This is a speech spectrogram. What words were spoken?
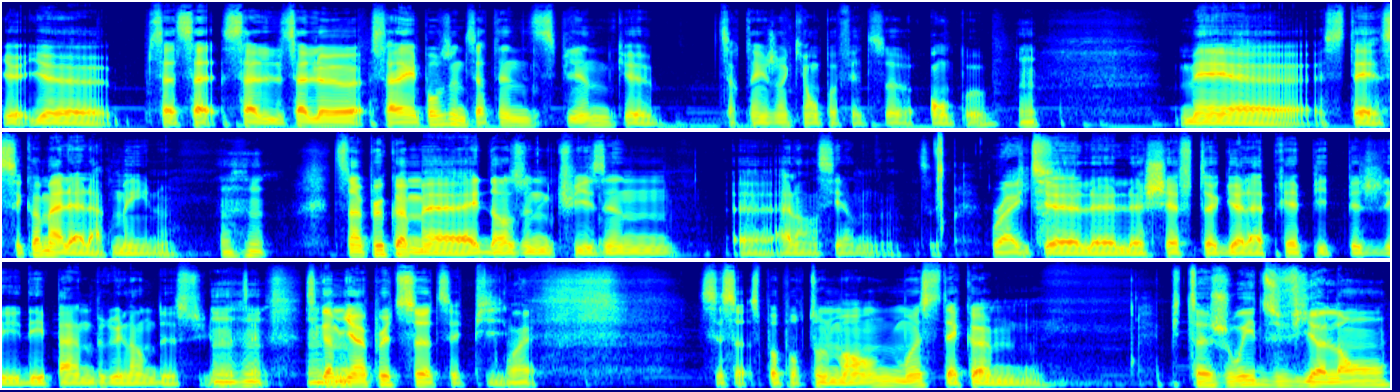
y a- y a- ça, ça, ça, ça, le- ça impose une certaine discipline que certains gens qui n'ont pas fait ça n'ont pas. Mm. Mais euh, c'était- c'est comme aller à l'armée. là. Mhm. C'est un peu comme euh, être dans une cuisine euh, à l'ancienne. là, sais. Puis Right. que le, le chef te gueule après, puis il te pitche des, des pannes brûlantes dessus. là. Mhm. C'est comme, il y a un peu de ça. Puis Ouais. c'est ça, c'est pas pour tout le monde. Moi, c'était comme. Puis t'as joué du violon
